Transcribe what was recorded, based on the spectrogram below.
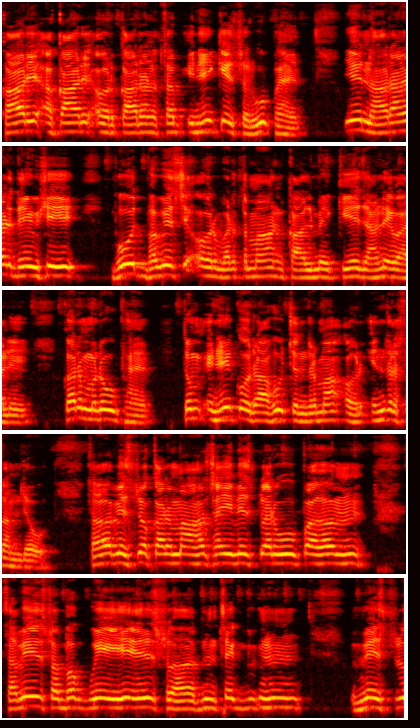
कार्य, अकार्य और कारण सब इन्हीं के स्वरूप हैं। ये नारायण देव ही भूत भविष्य और वर्तमान काल में किए जाने वाले कर्म रूप हैं। तुम इन्हीं को राहु, चंद्रमा और इंद्र समझो। स विश्वकर्मा सही विश्वरूप स विश्वभुग विश्व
